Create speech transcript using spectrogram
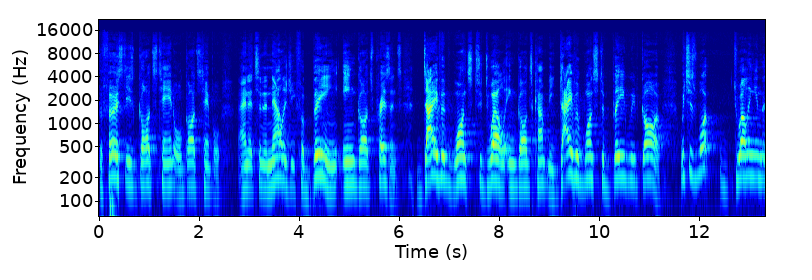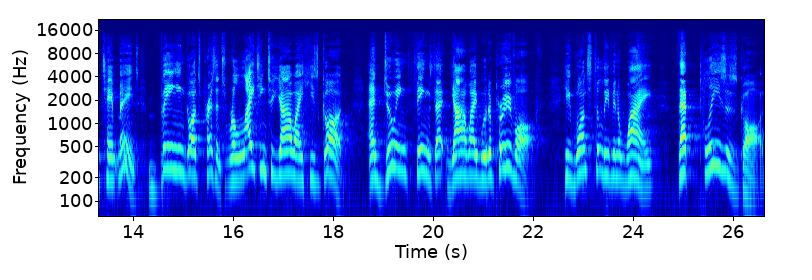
The first is God's tent or God's temple and it's an analogy for being in God's presence. David wants to dwell in God's company. David wants to be with God, which is what dwelling in the tent means being in God's presence, relating to Yahweh, his God, and doing things that Yahweh would approve of. He wants to live in a way that pleases God.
